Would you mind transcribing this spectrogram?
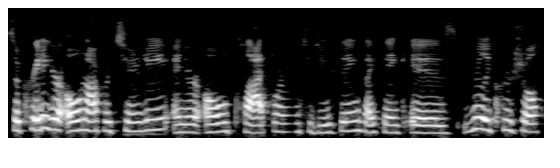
So creating your own opportunity and your own platform to do things, I think, is really crucial,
